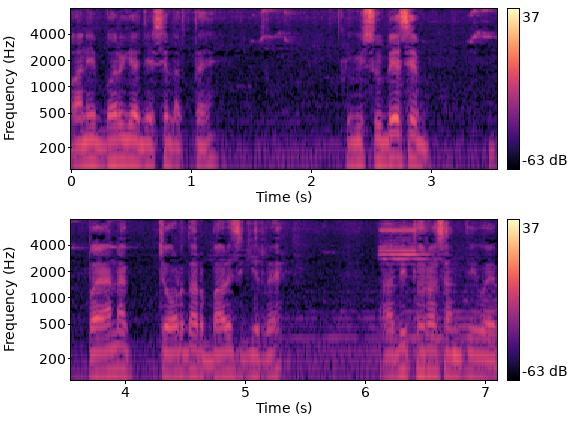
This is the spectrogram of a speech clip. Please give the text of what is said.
पानी भर गया जैसे लगता है। क्योंकि सुबह से भयानक जोरदार बारिश गिर रहा है। अभी थोड़ा शांति हुआ है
